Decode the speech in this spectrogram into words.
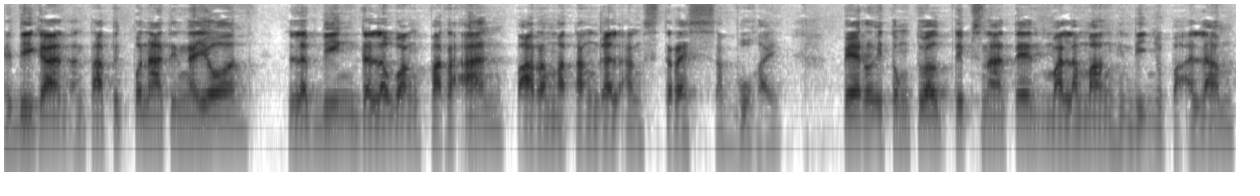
Kaibigan, ang topic po natin ngayon, labing dalawang paraan para matanggal ang stress sa buhay. Pero itong 12 tips natin, malamang hindi nyo pa alam.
